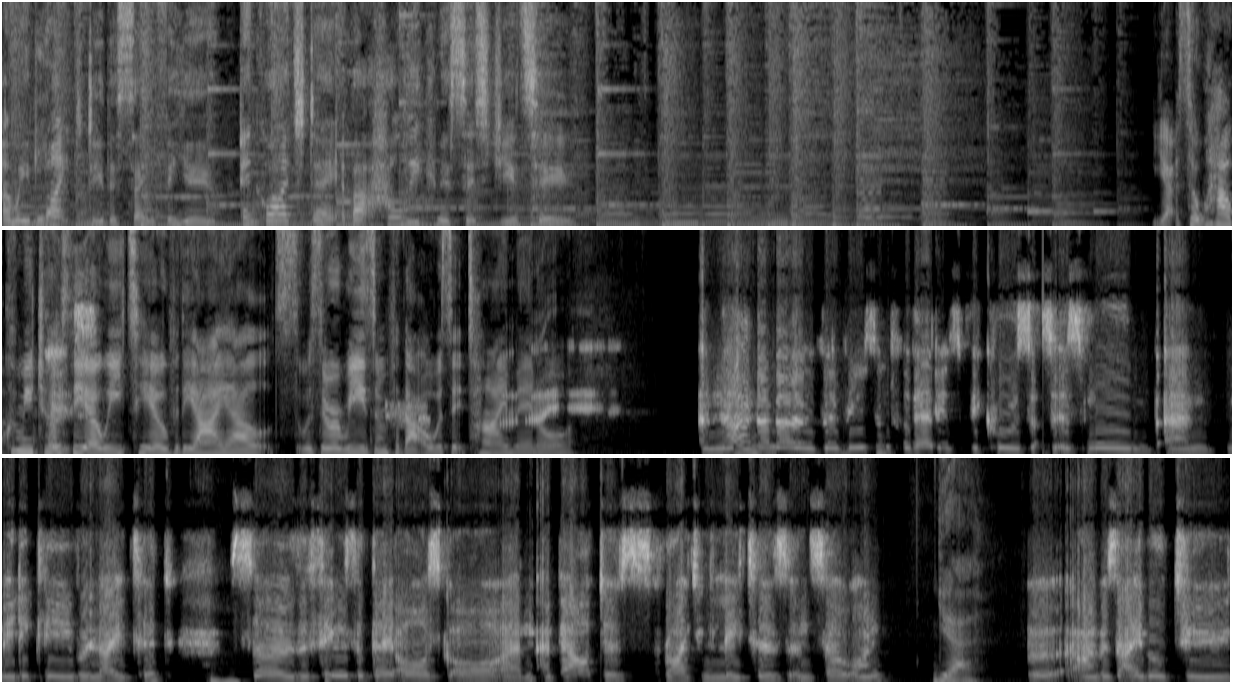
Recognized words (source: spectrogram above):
and we'd like to do the same for you. Inquire today about how we can assist you too. Yeah. So how come you chose the OET over the IELTS? Was there a reason for that, or was it timing, or? No, no, no. The reason for that is because it's more um, medically related. Mhm. So the things that they ask are um, about us writing letters and so on. Yeah. Uh, I was able to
